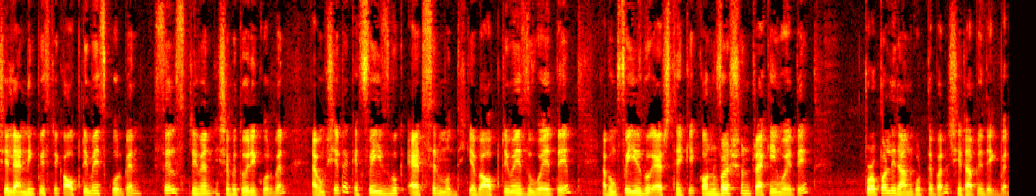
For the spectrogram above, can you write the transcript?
সেই ল্যান্ডিং পেজটাকে অপটিমাইজ করবেন সেলস ড্রিভেন হিসেবে তৈরি করবেন এবং সেটাকে ফেসবুক অ্যাডসের মধ্যে কীভাবে অপটিমাইজ ওয়েতে এবং ফেসবুক অ্যাডস থেকে কনভার্সন ট্র্যাকিং ওয়েতে প্রপারলি রান করতে পারে, সেটা আপনি দেখবেন।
